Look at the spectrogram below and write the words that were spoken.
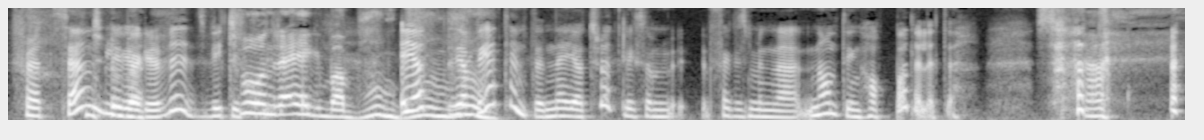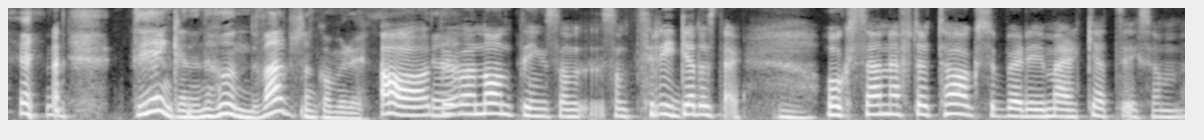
För att sen blev jag gravid. Vilket, 200 ägg bara jag, vroom, jag vroom. vet inte, nej jag tror att liksom faktiskt mina, någonting hoppade lite. Så att, Det är egentligen en hundvalp som kommer ut. Ja, det var någonting som, som triggades där. Och sen efter ett tag så började jag märka att liksom,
